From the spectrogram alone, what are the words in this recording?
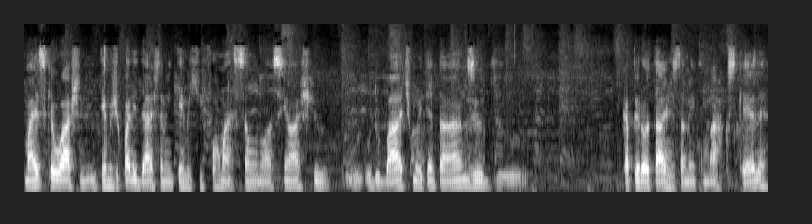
Mas que eu acho, em termos de qualidade também, em termos de informação, nossa, assim, eu acho que o, o- o do Batman, 80 anos, e o do Capirotagens também com o Marcos Keller,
